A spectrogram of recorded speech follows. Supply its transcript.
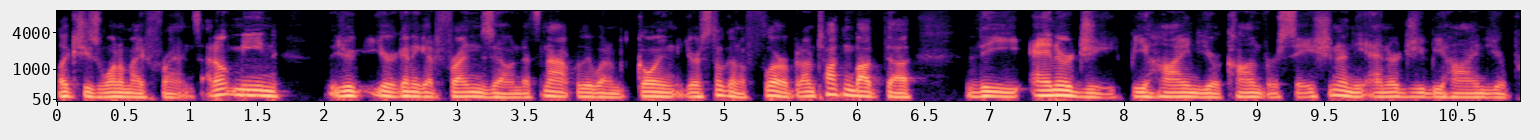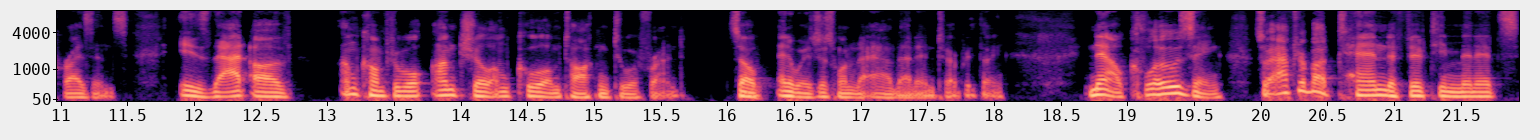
like she's one of my friends. I don't mean you're you're going to get friend zoned. That's not really what I'm going. You're still going to flirt, but I'm talking about the the energy behind your conversation and the energy behind your presence is that of I'm comfortable, I'm chill, I'm cool, I'm talking to a friend. So, anyways, just wanted to add that into everything. Now, closing. So, after about 10 to 15 minutes,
